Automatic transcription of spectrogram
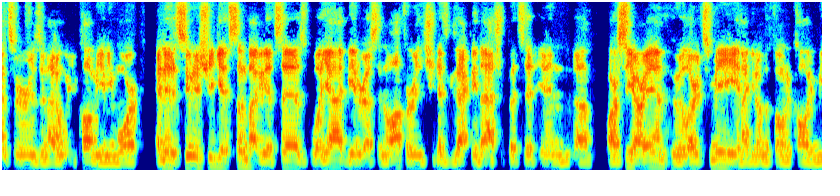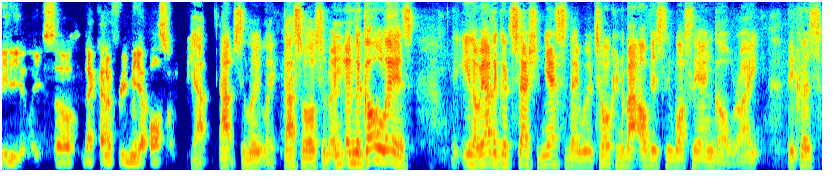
answers, and I don't want you to call me anymore. And then as soon as she gets somebody that says, well, yeah, I'd be interested in an offer, and she does exactly that. She puts it in uh, our CRM who alerts me and I get on the phone and call immediately. So that kind of freed me up also. Yeah, absolutely. That's awesome. And, and the goal is, you know, we had a good session yesterday. We were talking about obviously what's the end goal, right? Because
